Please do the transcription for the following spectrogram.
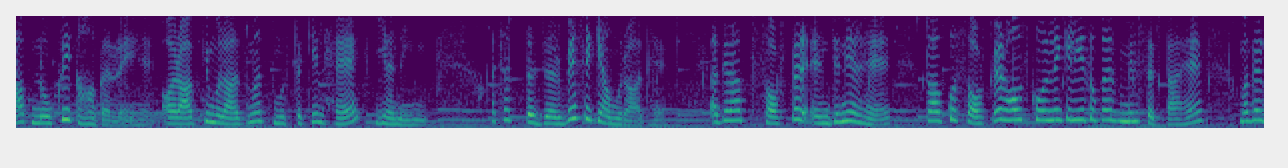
आप नौकरी कहाँ कर रहे हैं और आपकी मुलाजमत मुस्तकिल है या नहीं. अच्छा तजर्बे से क्या मुराद है? अगर आप सॉफ्टवेयर इंजीनियर हैं तो आपको सॉफ्टवेयर हाउस खोलने के लिए तो कर्ज मिल सकता है, मगर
